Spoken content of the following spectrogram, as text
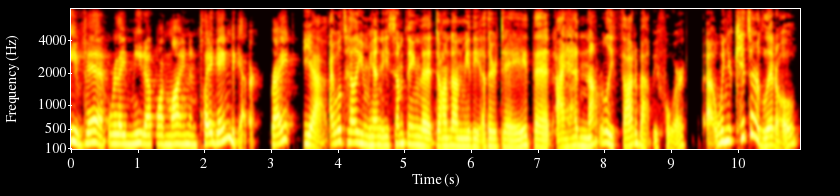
event where they meet up online and play a game together, right? Yeah. I will tell you, Mandy, something that dawned on me the other day that I had not really thought about before. Uh, when your kids are little,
